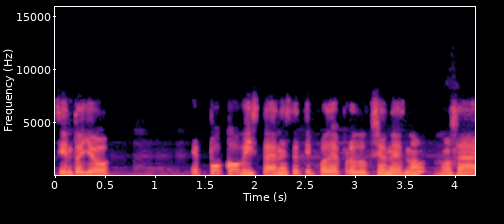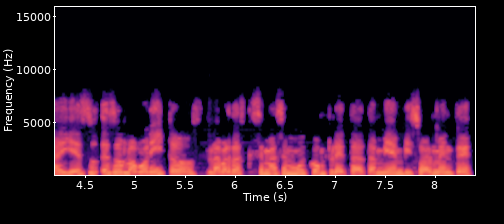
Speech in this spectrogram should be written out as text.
siento yo, eh, poco vista en este tipo de producciones, ¿no? O sea, y eso, eso es lo bonito. La verdad es que se me hace muy completa también visualmente.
